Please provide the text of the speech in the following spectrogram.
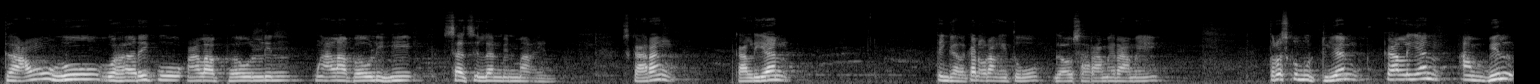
Da'uhu wahariku ala baulin ala baulihi sajlan min ma'in. Sekarang kalian tinggalkan orang itu nggak usah rame-rame. Terus kemudian kalian ambil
